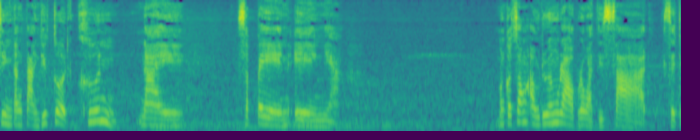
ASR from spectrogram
สิ่งต่างๆที่เกิดขึ้นในสเปนเองเนี่ยมันก็ต้องเอาเรื่องราวประวัติศาสตร์ เศรษฐ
